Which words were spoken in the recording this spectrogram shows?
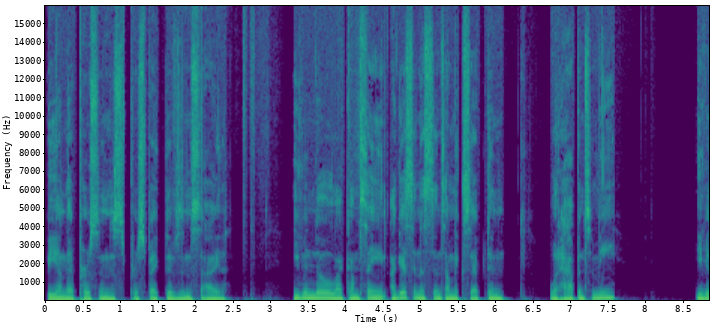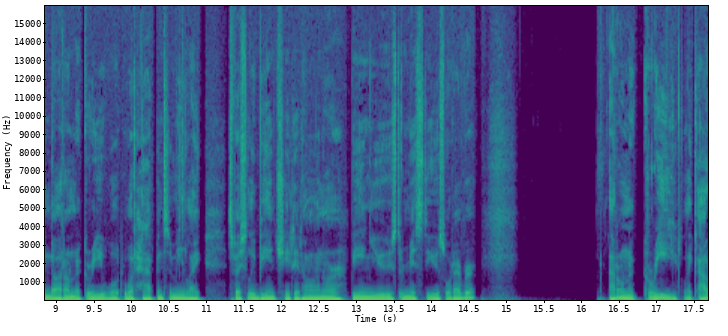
be on that person's perspectives inside. Even though, like I'm saying, I guess in a sense, I'm accepting what happened to me even though I don't agree with what happened to me, like especially being cheated on or being used or misused, whatever. I don't agree. Like I,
